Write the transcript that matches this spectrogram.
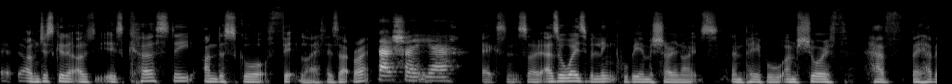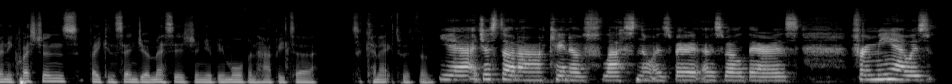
uh, I'm just going to, it's Kirsty underscore fit life. Is that right? That's right. Yeah. Excellent. So as always, the link will be in the show notes and people, I'm sure if have, they have any questions, they can send you a message and you'll be more than happy to to connect with them. Yeah, just on a kind of last note as well, as well there is for me, I was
